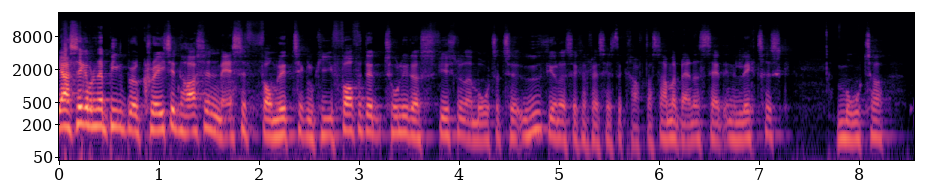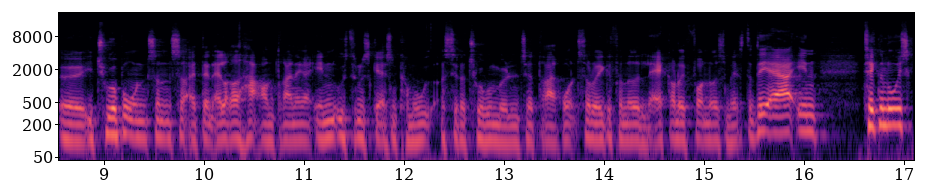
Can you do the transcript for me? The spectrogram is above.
Jeg er sikker på, at den her bil bliver crazy. Den har også en masse Formel 1-teknologi. For at få den 2 liters 4 motor til at yde 476 hestekræfter, så har man blandt andet sat en elektrisk motor øh, i turboen, sådan så at den allerede har omdrejninger, inden udstødningsgassen kommer ud og sætter turbomøllen til at dreje rundt, så du ikke får noget lag, og du ikke får noget som helst. Og det er en teknologisk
